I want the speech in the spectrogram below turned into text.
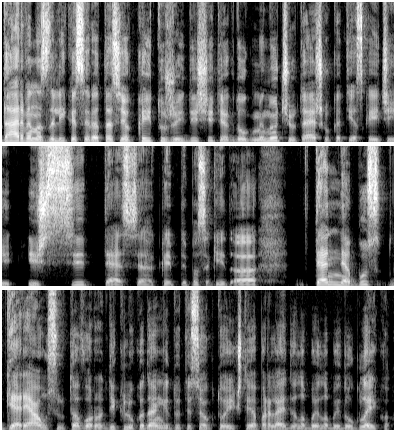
Dar vienas dalykas yra tas, jog kai tu žaidi šitiek daug minučių, tai aišku, kad tie skaičiai išsitęsia, kaip tai pasakyti. Ten nebus geriausių tavo rodiklių, kadangi tu tiesiog tuo aikštėje praleidai labai labai daug laiko.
